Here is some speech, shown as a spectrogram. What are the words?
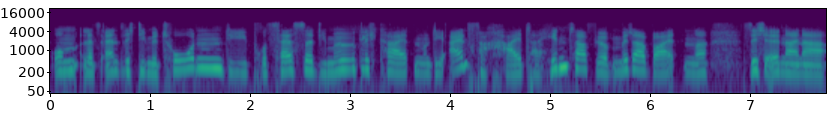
um letztendlich die Methoden, die Prozesse, die Möglichkeiten und die Einfachheit dahinter für Mitarbeitende, sich in einer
